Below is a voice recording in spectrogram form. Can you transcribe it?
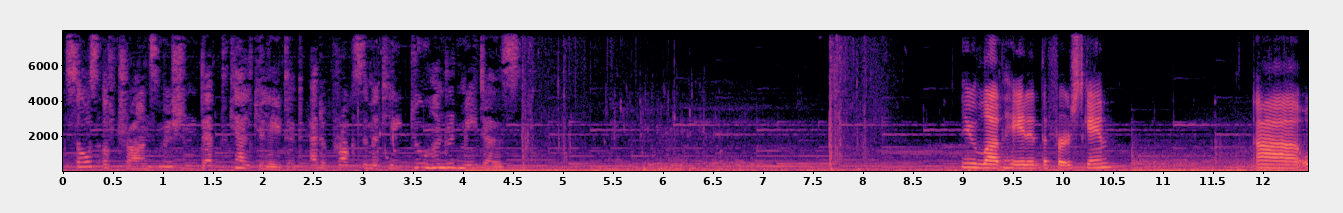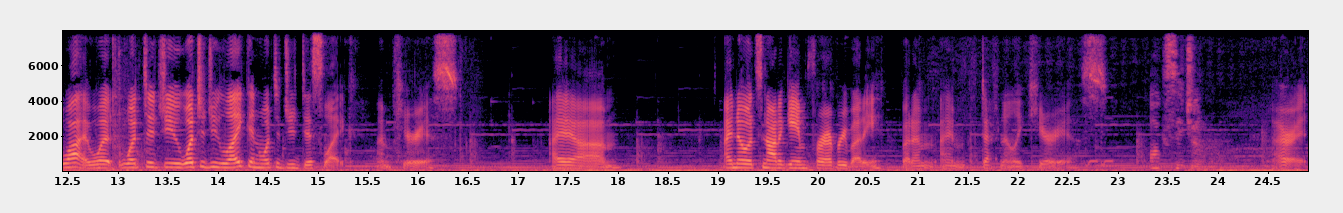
Source of transmission depth calculated at approximately 200 meters. You love hated the first game. Uh, why? What what did you what did you like and what did you dislike? I'm curious. I um I know it's not a game for everybody, but I'm I'm definitely curious. Oxygen. All right.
